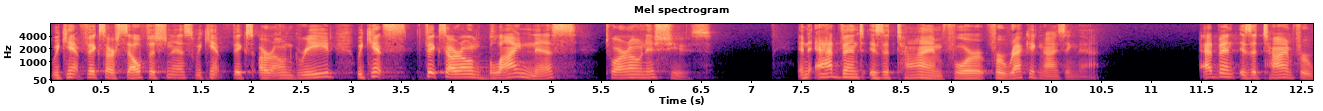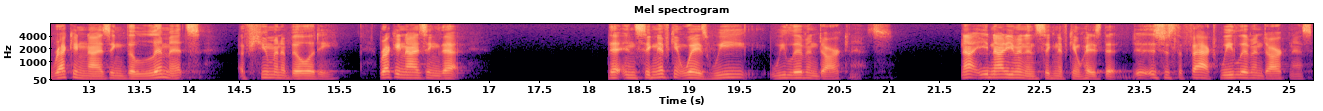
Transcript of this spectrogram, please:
We can't fix our selfishness. We can't fix our own greed. We can't fix our own blindness to our own issues. And Advent is a time for, for recognizing that. Advent is a time for recognizing the limits of human ability, recognizing that, that in significant ways we, we live in darkness. Not, not even in significant ways, that it's just the fact we live in darkness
